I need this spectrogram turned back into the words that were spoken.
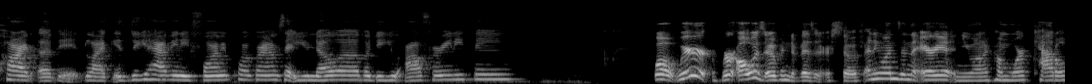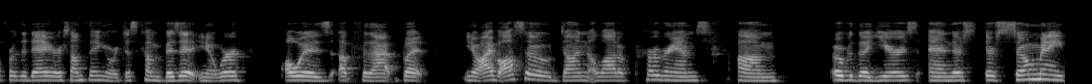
part of it? Like, is, do you have any farming programs that you know of, or do you offer anything? Well, we're we're always open to visitors. So if anyone's in the area and you want to come work cattle for the day or something, or just come visit, you know, we're always up for that. But you know, I've also done a lot of programs um, over the years, and there's there's so many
